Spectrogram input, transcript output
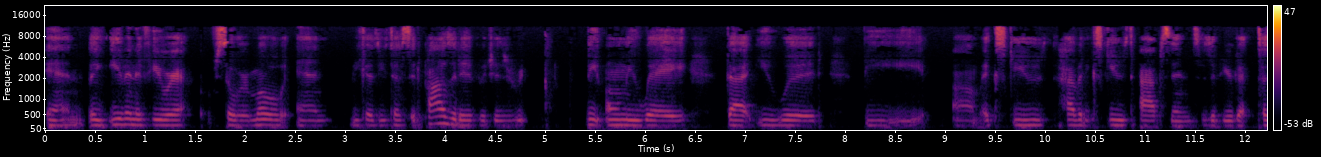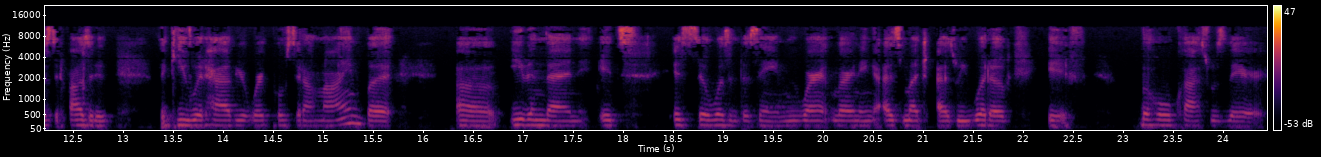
and like even if you were so remote and because you tested positive, which is re- the only way that you would be um, excused, have an excused absence is if you get tested positive. Like you would have your work posted online, but uh, even then, it's it still wasn't the same. We weren't learning as much as we would have if the whole class was there.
